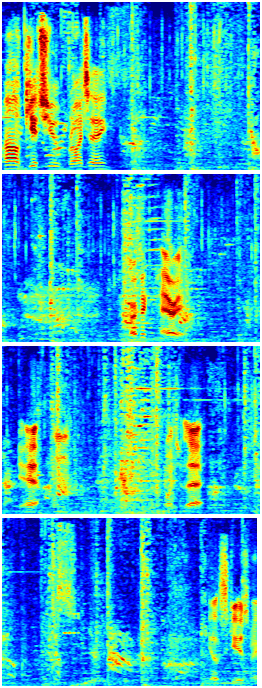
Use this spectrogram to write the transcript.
I'll get you, Brighty. Perfect parry. Yeah. Mm. Points for that. You'll excuse me.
